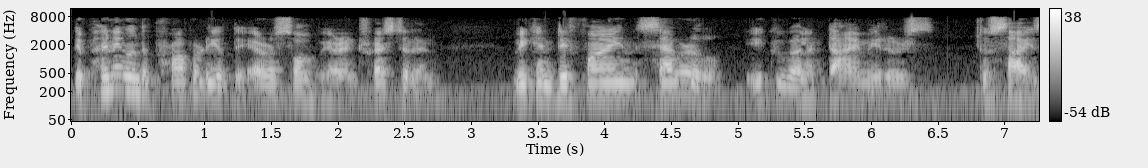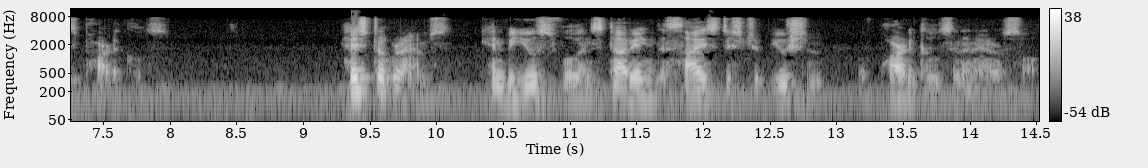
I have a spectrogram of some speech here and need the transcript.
Depending on the property of the aerosol we are interested in, we can define several equivalent diameters to size particles. Histograms can be useful in studying the size distribution of particles in an aerosol.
